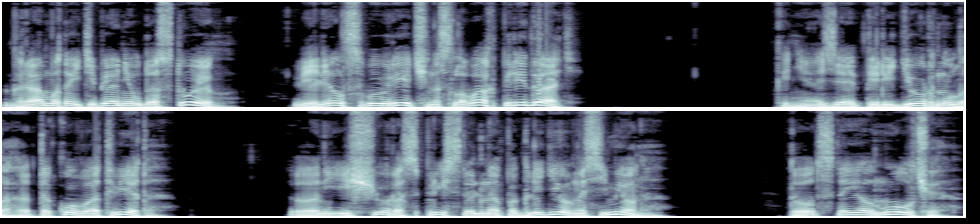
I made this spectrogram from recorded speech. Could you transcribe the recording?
грамотой тебя не удостоил, велел свою речь на словах передать. Князя передернуло от такого ответа. Он еще раз пристально поглядел на Семена. Тот стоял молча,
